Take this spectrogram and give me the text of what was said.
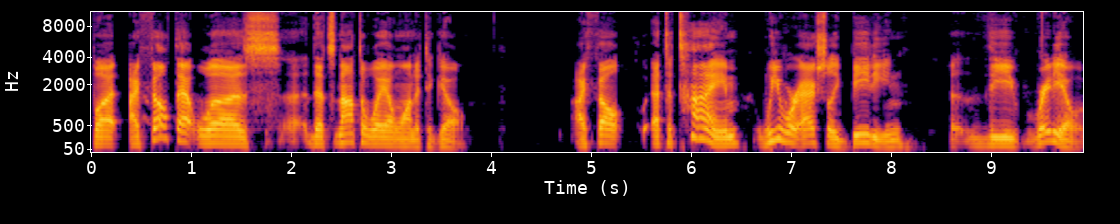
but I felt that was, uh, that's not the way I wanted to go. I felt at the time we were actually beating uh, the radio.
